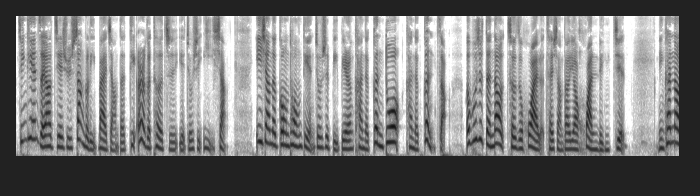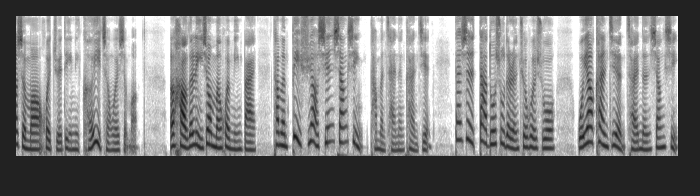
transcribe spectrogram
今天则要接续上个礼拜讲的第二个特质，也就是意向。意向的共通点就是比别人看得更多，看得更早，而不是等到车子坏了才想到要换零件。你看到什么，会决定你可以成为什么。而好的领袖们会明白，他们必须要先相信，他们才能看见。但是大多数的人却会说：“我要看见才能相信。”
